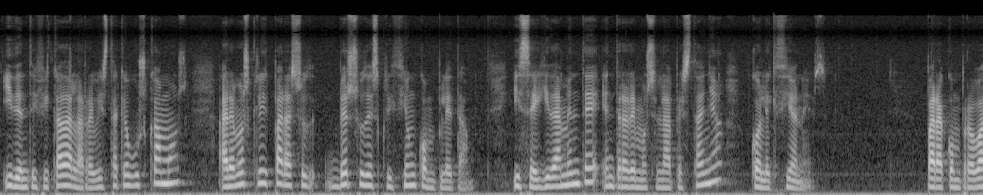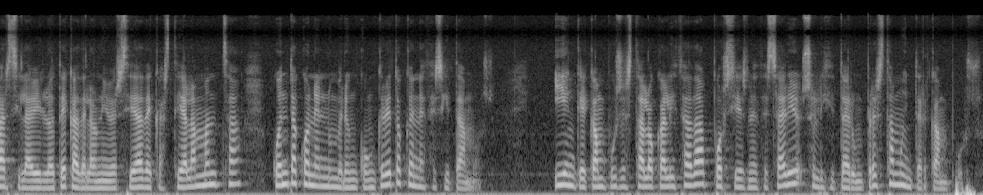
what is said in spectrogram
Identificada la revista que buscamos, haremos clic para ver su descripción completa y seguidamente entraremos en la pestaña Colecciones para comprobar si la biblioteca de la Universidad de Castilla-La Mancha cuenta con el número en concreto que necesitamos y en qué campus está localizada por si es necesario solicitar un préstamo intercampus.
